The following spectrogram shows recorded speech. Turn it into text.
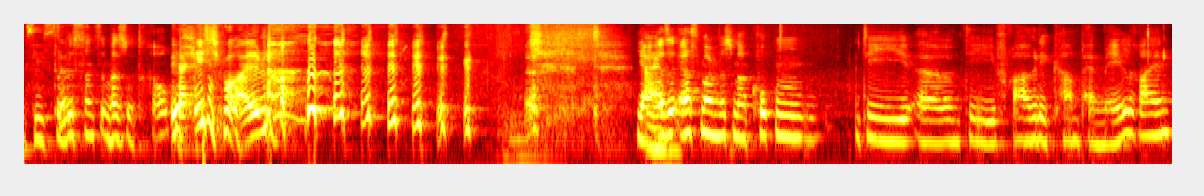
siehst du? Du bist sonst immer so traurig. Ja, ich vor allem. Ja, also erstmal müssen wir gucken, die, äh, die Frage, die kam per Mail rein.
